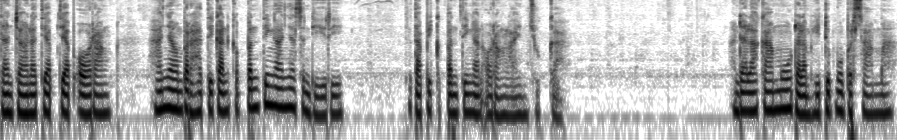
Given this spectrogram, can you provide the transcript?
Dan janganlah tiap-tiap orang hanya memperhatikan kepentingannya sendiri tetapi kepentingan orang lain juga. Hendaklah kamu dalam hidupmu bersama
